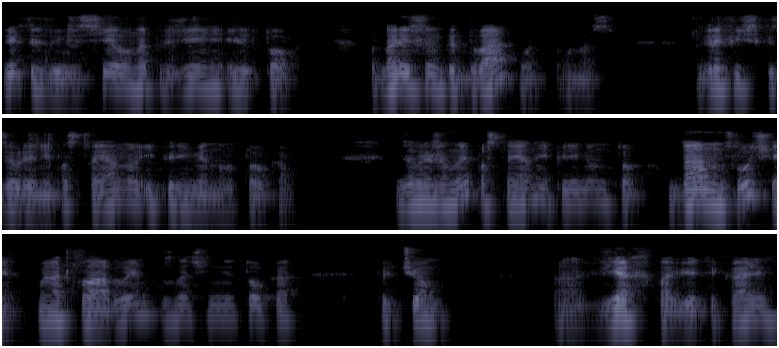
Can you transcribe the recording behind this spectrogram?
электродвижение сила, напряжение или ток. Вот на рисунке 2 вот у нас графическое изображение постоянного и переменного тока изображены постоянные перемены тока. В данном случае мы откладываем значение тока, причем э, вверх по вертикали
